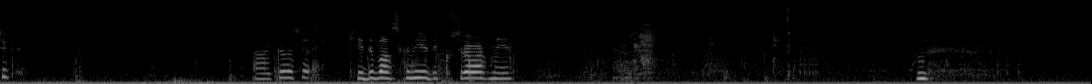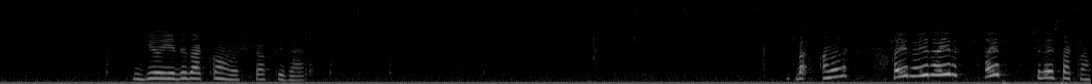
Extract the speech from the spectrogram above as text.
Çık Arkadaşlar kedi baskını yedik kusura bakmayın Video 7 dakika olmuş çok güzel. Bak ananı Hayır hayır hayır hayır. Şuraya saklan.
